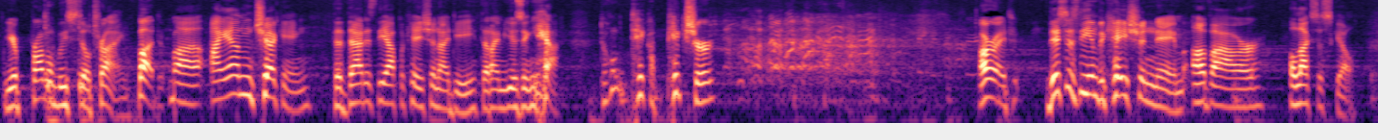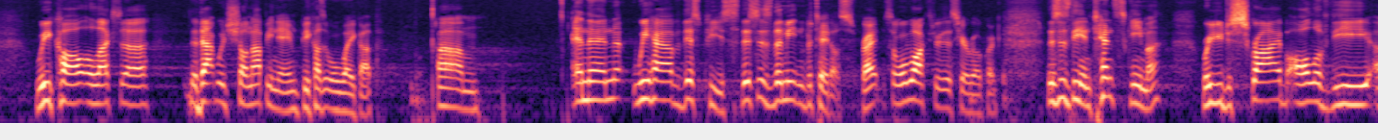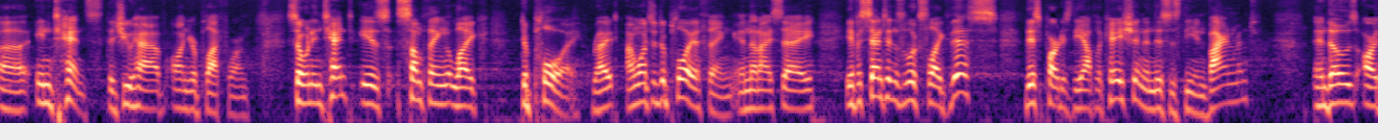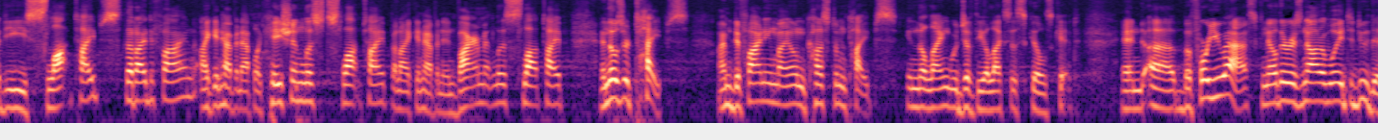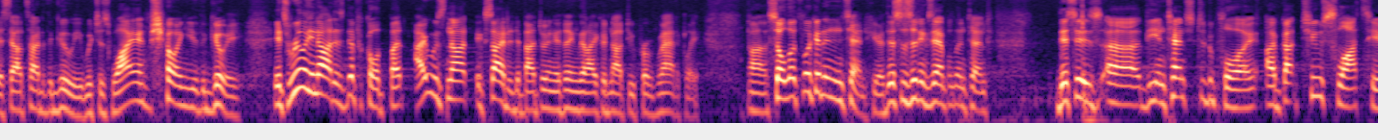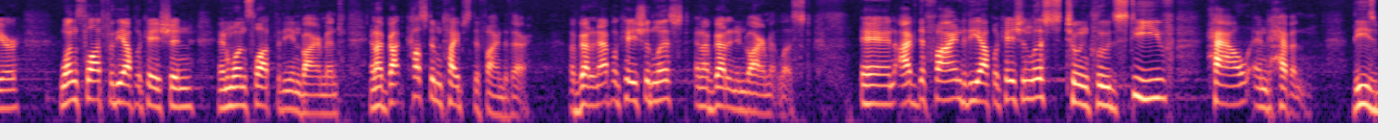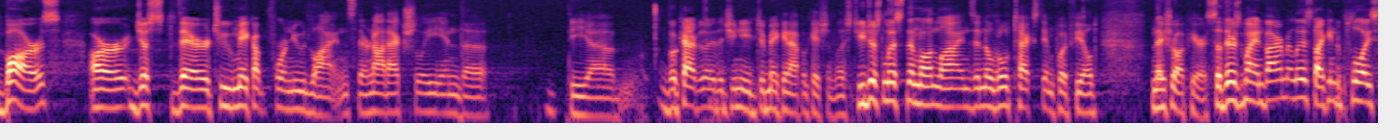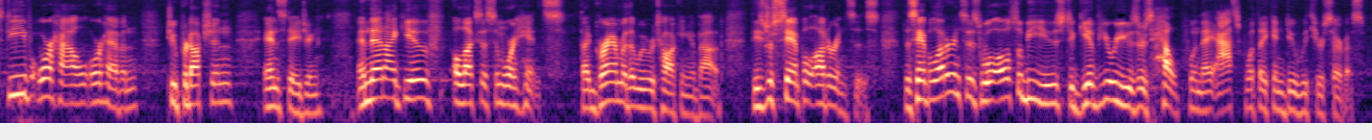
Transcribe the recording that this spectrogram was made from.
You're probably still trying. But uh, I am checking that that is the application ID that I'm using. Yeah, don't take a picture. All right, this is the invocation name of our Alexa skill. We call Alexa that which shall not be named because it will wake up. Um, and then we have this piece. This is the meat and potatoes, right? So we'll walk through this here real quick. This is the intent schema where you describe all of the uh, intents that you have on your platform. So an intent is something like deploy, right? I want to deploy a thing, and then I say, if a sentence looks like this, this part is the application and this is the environment. And those are the slot types that I define. I can have an application list slot type, and I can have an environment list slot type, and those are types. I'm defining my own custom types in the language of the Alexa Skills Kit. And uh, before you ask, no, there is not a way to do this outside of the GUI, which is why I'm showing you the GUI. It's really not as difficult, but I was not excited about doing a thing that I could not do programmatically. Uh, so let's look at an intent here. This is an example intent. This is uh, the intent to deploy. I've got two slots here, one slot for the application and one slot for the environment. And I've got custom types defined there. I've got an application list and I've got an environment list. And I've defined the application list to include Steve, Hal, and Heaven. These bars are just there to make up for new lines. They're not actually in the the uh, vocabulary that you need to make an application list. You just list them on lines in a little text input field, and they show up here. So there's my environment list. I can deploy Steve or Hal or Heaven to production and staging. And then I give Alexa some more hints, that grammar that we were talking about. These are sample utterances. The sample utterances will also be used to give your users help when they ask what they can do with your service.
